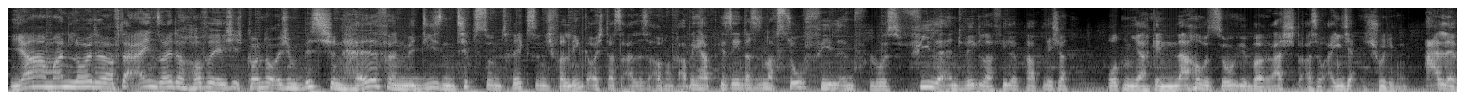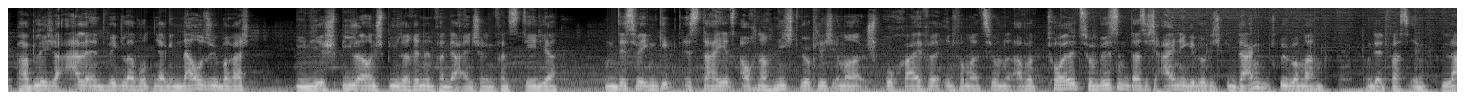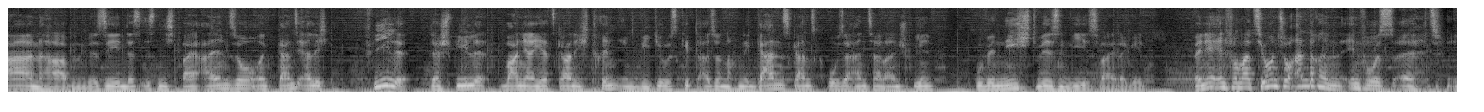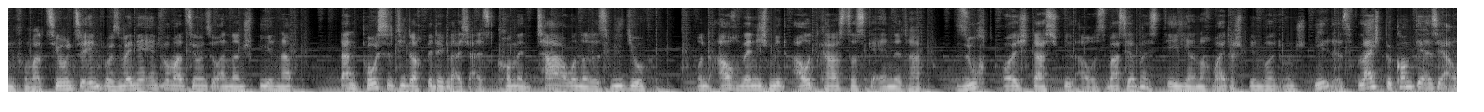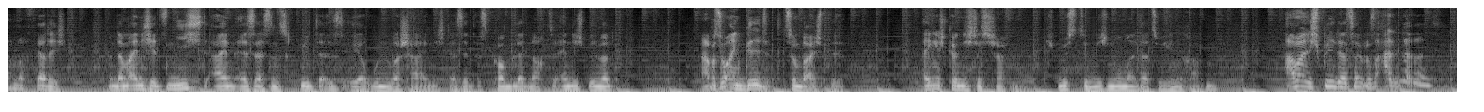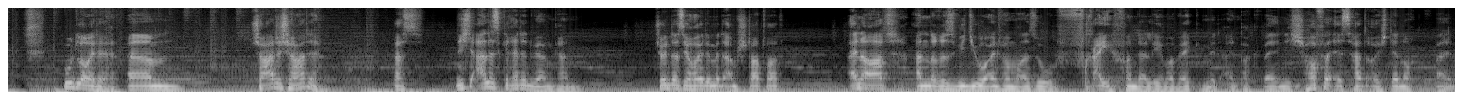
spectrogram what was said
Ja, Mann, Leute, auf der einen Seite hoffe ich, ich konnte euch ein bisschen helfen mit diesen Tipps und Tricks und ich verlinke euch das alles auch noch. Aber ihr habt gesehen, das ist noch so viel im Fluss. Viele Entwickler, viele Publisher wurden ja genauso überrascht. Also eigentlich, Entschuldigung, alle Publisher, alle Entwickler wurden ja genauso überrascht wie wir Spieler und Spielerinnen von der Einstellung von Stadia. Und deswegen gibt es da jetzt auch noch nicht wirklich immer spruchreife Informationen. Aber toll zu wissen, dass sich einige wirklich Gedanken drüber machen und etwas im Plan haben. Wir sehen, das ist nicht bei allen so. Und ganz ehrlich, viele der Spiele waren ja jetzt gar nicht drin im Video. Es gibt also noch eine ganz, ganz große Anzahl an Spielen, wo wir nicht wissen, wie es weitergeht. Wenn ihr Informationen zu anderen Infos, äh, Informationen zu Infos, wenn ihr Informationen zu anderen Spielen habt, dann postet die doch bitte gleich als Kommentar unter das Video. Und auch wenn ich mit Outcasters geendet habe, sucht euch das Spiel aus, was ihr bei Stadia noch weiterspielen wollt und spielt es. Vielleicht bekommt ihr es ja auch noch fertig. Und da meine ich jetzt nicht ein Assassin's Creed, da ist eher unwahrscheinlich, dass ihr das komplett noch zu Ende spielen wird. Aber so ein Guild zum Beispiel. Eigentlich könnte ich das schaffen. Ich müsste mich nur mal dazu hinraffen. Aber ich spiele derzeit was anderes. Gut, Leute. Ähm, schade, schade, dass nicht alles gerettet werden kann. Schön, dass ihr heute mit am Start wart. Eine Art anderes Video, einfach mal so frei von der Leber weg mit ein paar Quellen. Ich hoffe, es hat euch dennoch gefallen.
